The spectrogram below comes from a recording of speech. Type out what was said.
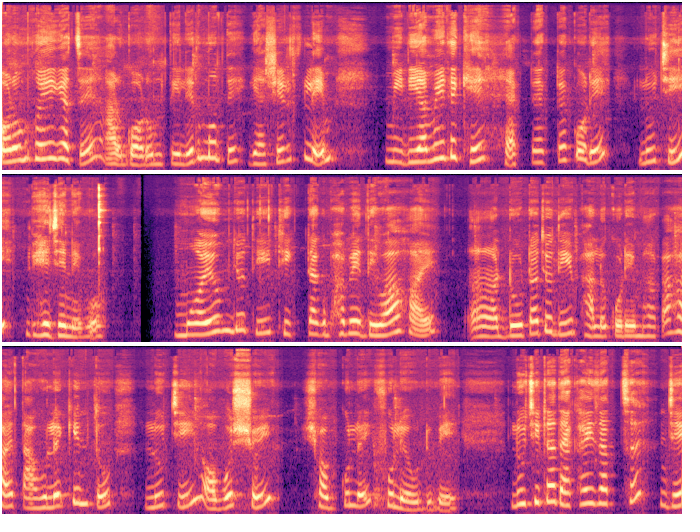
গরম হয়ে গেছে আর গরম তেলের মধ্যে গ্যাসের ফ্লেম মিডিয়ামে রেখে একটা একটা করে লুচি ভেজে নেব। ময়ম যদি ঠিকঠাকভাবে দেওয়া হয় ডোটা যদি ভালো করে মাখা হয়, তাহলে কিন্তু লুচি অবশ্যই সবগুলোই ফুলে উঠবে। লুচিটা দেখাই যাচ্ছে যে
